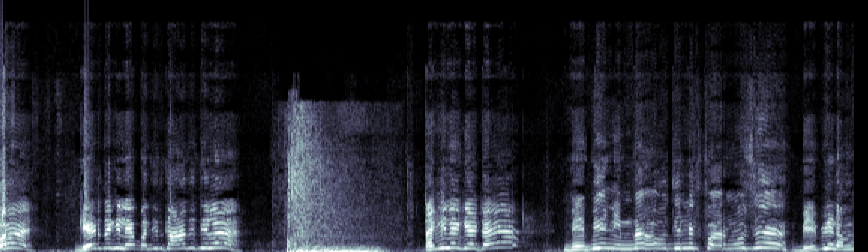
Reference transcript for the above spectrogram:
ಓಯ್ ಗೇಟ್ ತೆಗಿಲೆ? ಬಂದಿದ್ ಕಾಣತಿದ್ದಿಲ್ಲ ತೆಗಿಲೆ ಗೇಟ್? ಬೇಬಿ ನಿಮ್ದ ಹೌದಿಲ್ಲ ಫಾರ್ಮ್ ಹೌಸ್ ಬೇಬಿ ನಮ್ದ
